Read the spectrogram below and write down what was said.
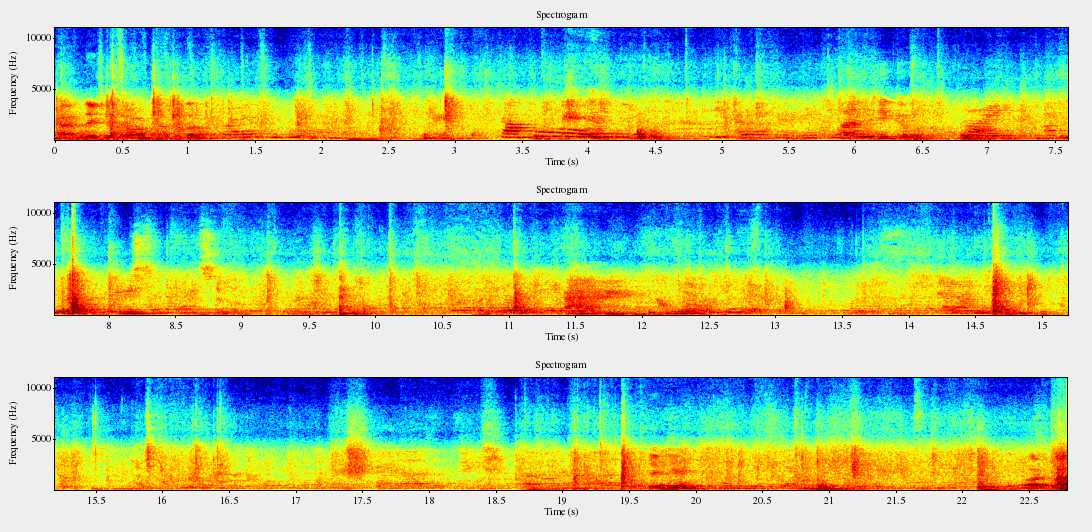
হ্যাঁ দেখি খাতা দাও। ঠিক আছে देखिए অর্পা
